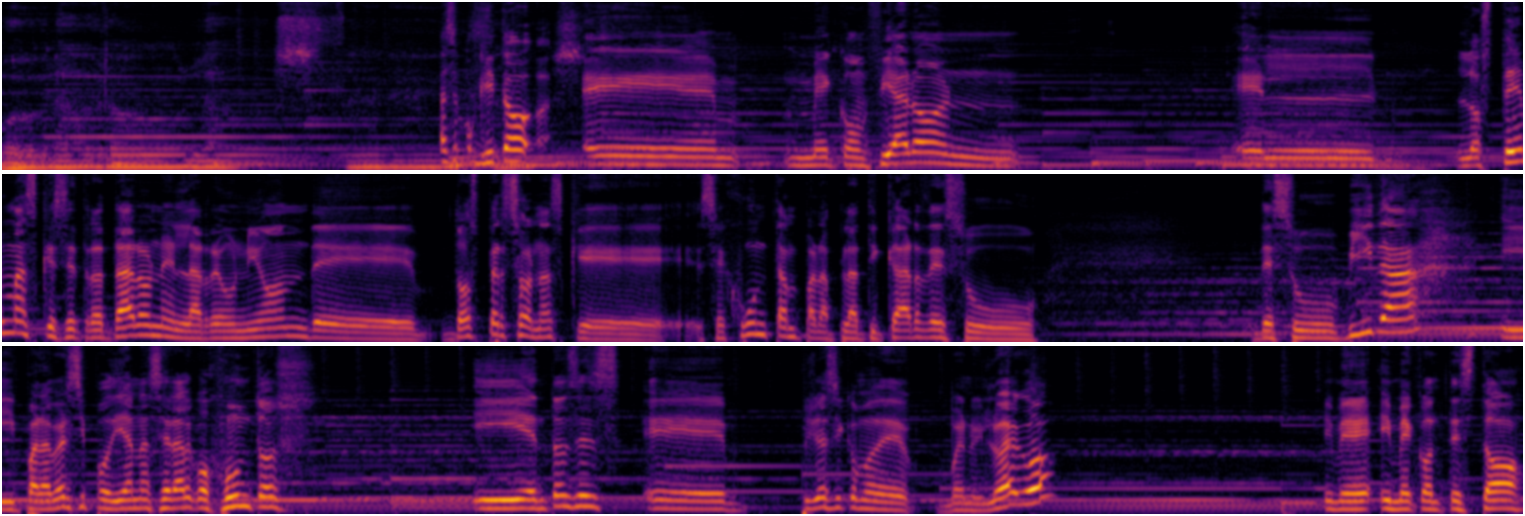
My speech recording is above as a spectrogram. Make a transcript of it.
volaron las. Hace poquito eh, me confiaron los temas que se trataron en la reunión de dos personas que se juntan para platicar de su de su vida y para ver si podían hacer algo juntos. Y entonces, eh, pues yo así como de, bueno, ¿y luego? Y me, y me contestó,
